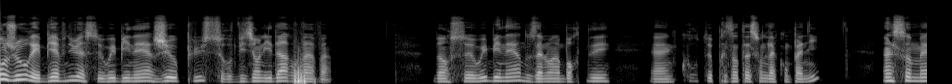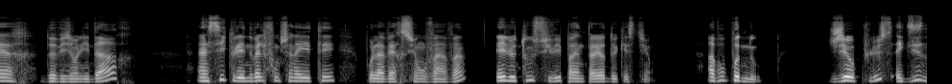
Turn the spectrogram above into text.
Bonjour et bienvenue à ce webinaire GeoPlus sur Vision LiDAR 2020. Dans ce webinaire, nous allons aborder une courte présentation de la compagnie, un sommaire de Vision LiDAR, ainsi que les nouvelles fonctionnalités pour la version 2020, et le tout suivi par une période de questions. À propos de nous, GeoPlus existe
